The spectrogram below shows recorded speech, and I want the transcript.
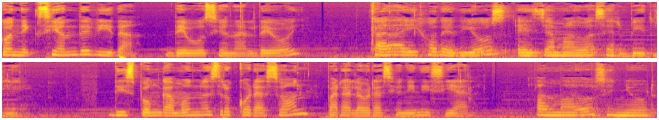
Conexión de vida devocional de hoy. Cada hijo de Dios es llamado a servirle. Dispongamos nuestro corazón para la oración inicial. Amado Señor,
